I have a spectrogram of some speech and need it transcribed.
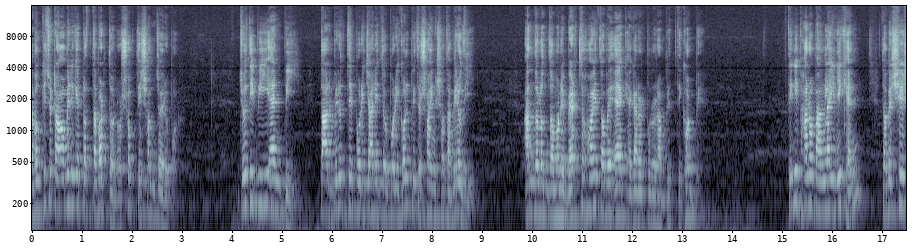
এবং কিছুটা আওয়ামী লীগের প্রত্যাবর্তন ও শক্তি সঞ্চয়ের উপর। যদি বিএনপি তার বিরুদ্ধে পরিচালিত পরিকল্পিত সহিংসতা বিরোধী আন্দোলন দমনে ব্যর্থ হয়, তবে এক এগারোর পুনরাবৃত্তি ঘটবে। তিনি ভালো বাংলায় লিখেন, তবে শেষ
